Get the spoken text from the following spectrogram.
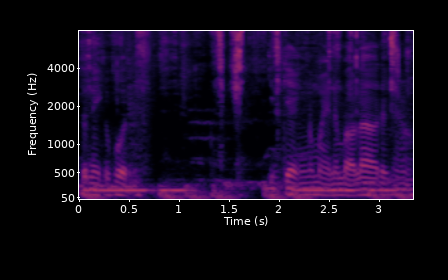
ตัวนี้ก็พ่นกินแกงน้ำใหม่น้ำเบาเล่าได้พี่น้อง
